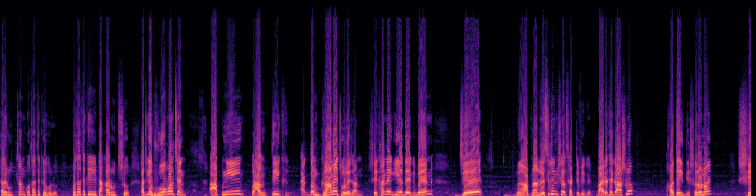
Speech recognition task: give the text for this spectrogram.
তাদের উত্থান কোথা থেকে হলো? কোথা থেকে এই টাকার উৎস? আজকে ভুয়ো বলছেন, আপনি প্রান্তিক একদম গ্রামে চলে যান। সেখানে গিয়ে দেখবেন যে আপনার রেসিডেন্সিয়াল সার্টিফিকেট বাইরে থেকে আসলো হয়তো এই দেশেরও নয়। সে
